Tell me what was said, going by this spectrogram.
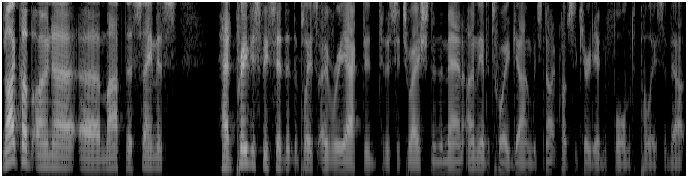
Nightclub owner uh, Martha Samus had previously said that the police overreacted to the situation and the man only had a toy gun, which nightclub security had informed police about.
